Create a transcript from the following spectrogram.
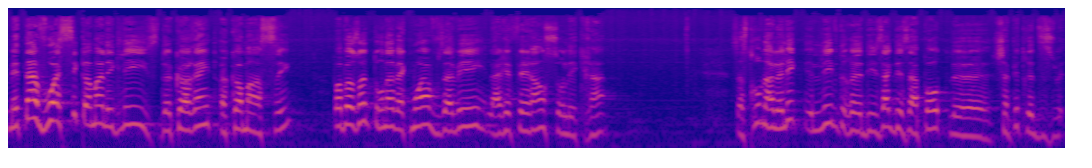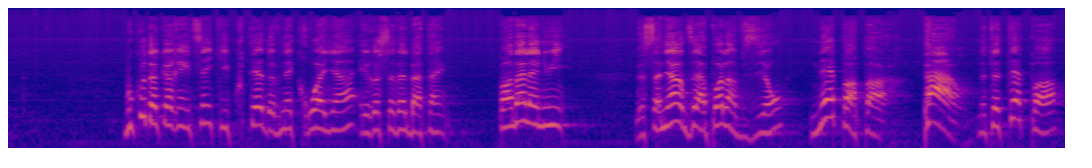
Maintenant, voici comment l'Église de Corinthe a commencé. Pas besoin de tourner avec moi, vous avez la référence sur l'écran. Ça se trouve dans le livre des Actes des Apôtres, le chapitre 18. Beaucoup de Corinthiens qui écoutaient devenaient croyants et recevaient le baptême. Pendant la nuit, le Seigneur dit à Paul en vision, N'aie pas peur, parle, ne te tais pas,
